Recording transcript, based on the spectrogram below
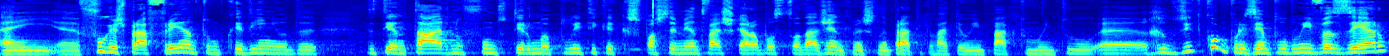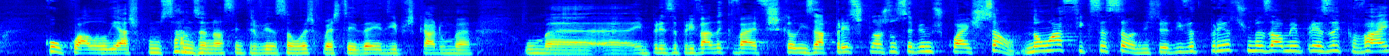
em uh, fugas para a frente, um bocadinho de, de, tentar, no fundo, ter uma política que supostamente vai chegar ao bolso de toda a gente, mas que na prática vai ter um impacto muito uh, reduzido, como por exemplo do IVA zero, com o qual, aliás, começámos a nossa intervenção hoje com esta ideia de ir buscar uma, uma uh, empresa privada que vai fiscalizar preços que nós não sabemos quais são. Não há fixação administrativa de preços, mas há uma empresa que vai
